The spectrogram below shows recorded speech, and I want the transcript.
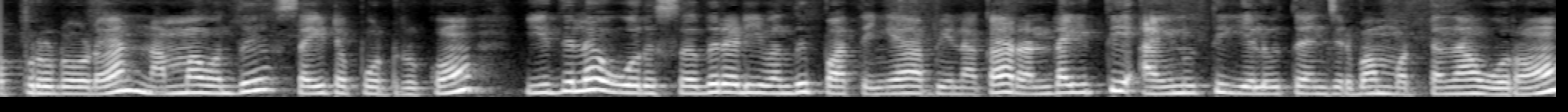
அப்ரூவோட நம்ம வந்து சைட்டை போட்டிருக்கோம். இதில் ஒரு சதுரடி வந்து பார்த்தீங்க அப்படின்னாக்கா ரெண்டாயிரத்தி ஐநூற்றி எழுபத்தஞ்சு ரூபாய் மட்டும்தான் வரும்.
